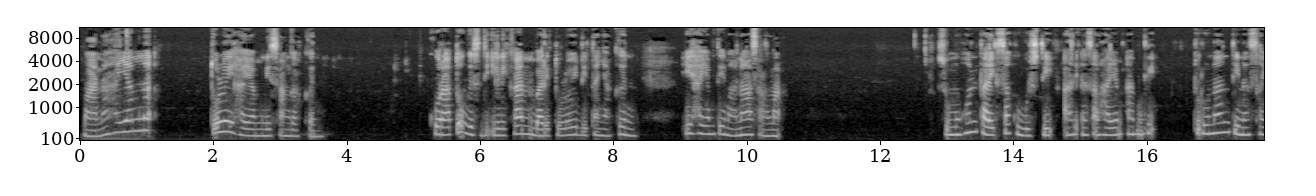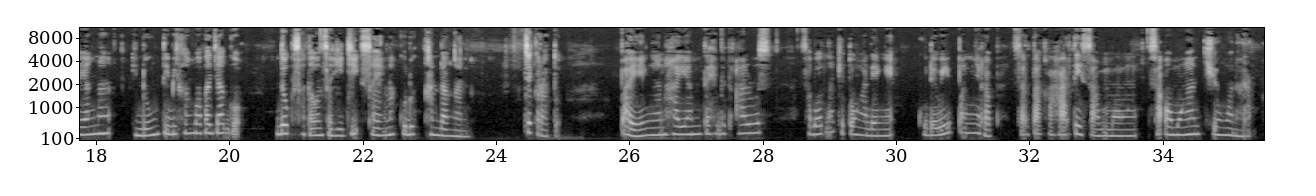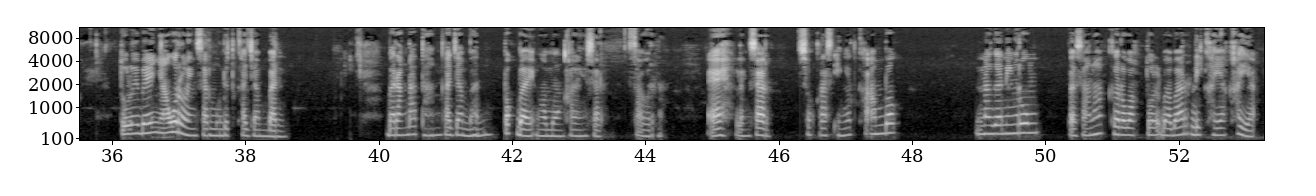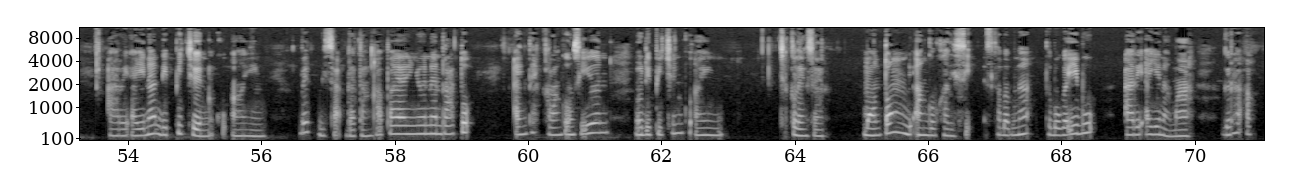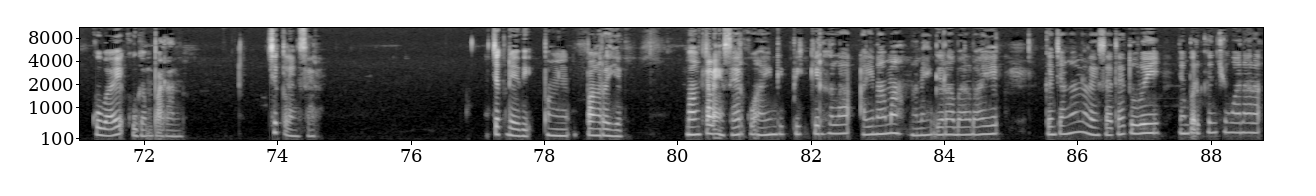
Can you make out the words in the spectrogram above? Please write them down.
Mana hayamna tuluy hayam disanggaken kuratu ges diilikan bari tuluy ditanyakan ih hayam ti mana asalna? Sumuhun pariksa ku Gusti ari asal hayam abdi turunan tina sayangna indung ti bikang bapak jago dok satahun sahiji sayangna kudu kandangan. Cek ratu. Paengan hayam teh bet alus sabotna kitu ngadenge ku Dewi serta kaharti samong saomongan cium wanara. Tuluy bae nyaur lengser mundut ka jamban. Barang datang ka jamban, pok bae ngomong ka lengser, saurna. Eh, lengser, sok ras inget ka ambok. Naga ningrum, basana ke waktu babar di kaya-kaya. Ari aina dipicen ku aing. Bet bisa datang ka panyunen ratu. Aing teh kalangkung sieun nu dipicin ku aing cek lengser. Montong dianggo kalisi. Sababna teboga ibu ari ayeuna mah gerak aku baik ku gamparan. Cek lengser. Cek Dewi pang pangreyek. Mangke lengser ku aing dipikir hela ayeuna mah maneh geura bal baik kencangan lengser teh tuluy nyamperkeun wanara.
